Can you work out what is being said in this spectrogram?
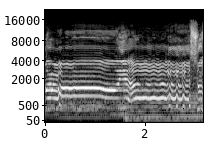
برای است و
